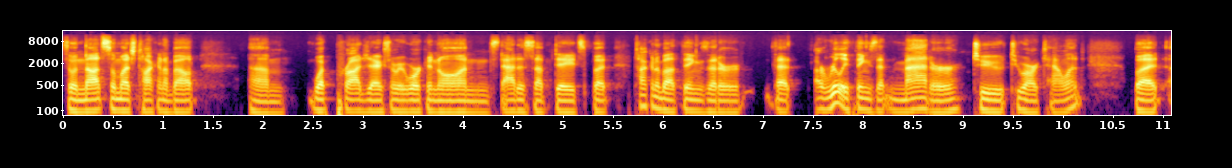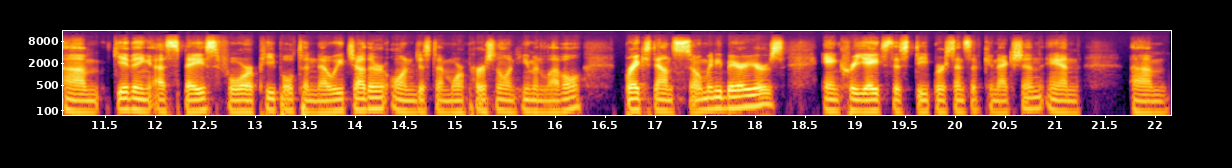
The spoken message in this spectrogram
So not so much talking about um, what projects are we working on, status updates, but talking about things that are that are really things that matter to to our talent but um, giving a space for people to know each other on just a more personal and human level breaks down so many barriers and creates this deeper sense of connection. And um,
